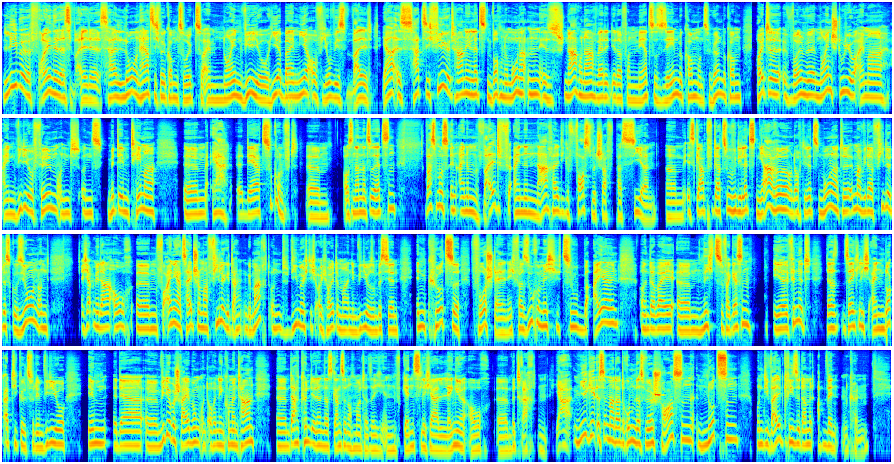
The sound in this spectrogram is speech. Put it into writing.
Liebe Freunde des Waldes, hallo und herzlich willkommen zurück zu einem neuen Video hier bei mir auf Jovis Wald. Ja, es hat sich viel getan in den letzten Wochen und Monaten. Ist, nach und nach werdet ihr davon mehr zu sehen bekommen und zu hören bekommen. Heute wollen wir im neuen Studio einmal ein Video filmen und uns mit dem Thema ähm, ja, der Zukunft ähm, auseinanderzusetzen. Was muss in einem Wald für eine nachhaltige Forstwirtschaft passieren? Ähm, es gab dazu die letzten Jahre und auch die letzten Monate immer wieder viele Diskussionen und ich habe mir da auch ähm, vor einiger Zeit schon mal viele Gedanken gemacht und die möchte ich euch heute mal in dem Video so ein bisschen in Kürze vorstellen. Ich versuche mich zu beeilen und dabei ähm, nichts zu vergessen. Ihr findet tatsächlich einen Blogartikel zu dem Video in der äh, Videobeschreibung und auch in den Kommentaren. Äh, da könnt ihr dann das Ganze nochmal tatsächlich in gänzlicher Länge auch äh, betrachten. Ja, mir geht es immer darum, dass wir Chancen nutzen und die Waldkrise damit abwenden können.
